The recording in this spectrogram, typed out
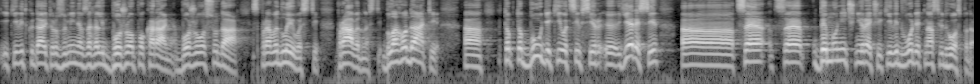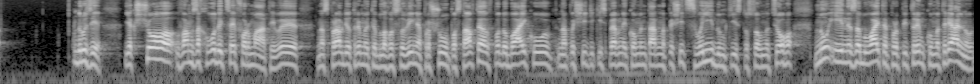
які відкидають розуміння взагалі Божого покарання, Божого суда, справедливості, праведності, благодаті. Е, Тобто будь-які оці всі е, єресі, е, це, це демонічні речі, які відводять нас від Господа. Друзі, якщо вам заходить цей формат і ви насправді отримуєте благословіння, прошу поставте вподобайку, напишіть якийсь певний коментар, напишіть свої думки стосовно цього. Ну і не забувайте про підтримку матеріальну.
